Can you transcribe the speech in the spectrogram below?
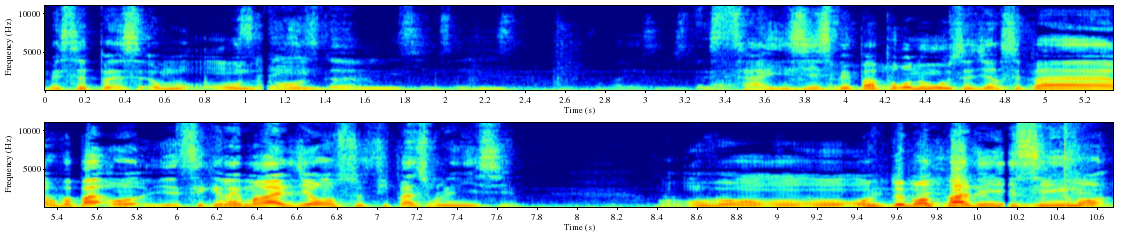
Mais ça on, on- existe quand même, une missile. Ça existe. Faut pas dire que ça existe pas. ça existe, mais pas pour nous. C'est-à-dire, c'est pas, on va pas, c'est qu'elle aimerait dire, on se fie pas sur l'énissime. On, on, on, on ne demande pas d'énissime. va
